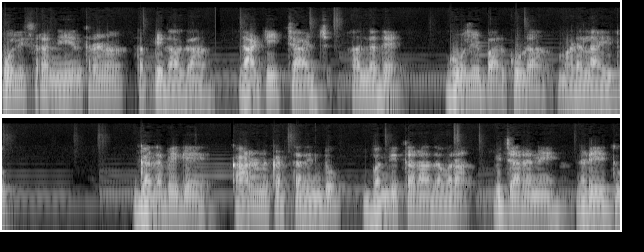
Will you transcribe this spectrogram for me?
ಪೊಲೀಸರ ನಿಯಂತ್ರಣ ತಪ್ಪಿದಾಗ ಲಾಠಿ ಚಾರ್ಜ್ ಅಲ್ಲದೆ ಗೋಲಿಬಾರ್ ಕೂಡ ಮಾಡಲಾಯಿತು. ಗಲಭೆಗೆ ಕಾರಣಕರ್ತರೆಂದು ಬಂಧಿತರಾದವರ ವಿಚಾರಣೆ ನಡೆಯಿತು.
